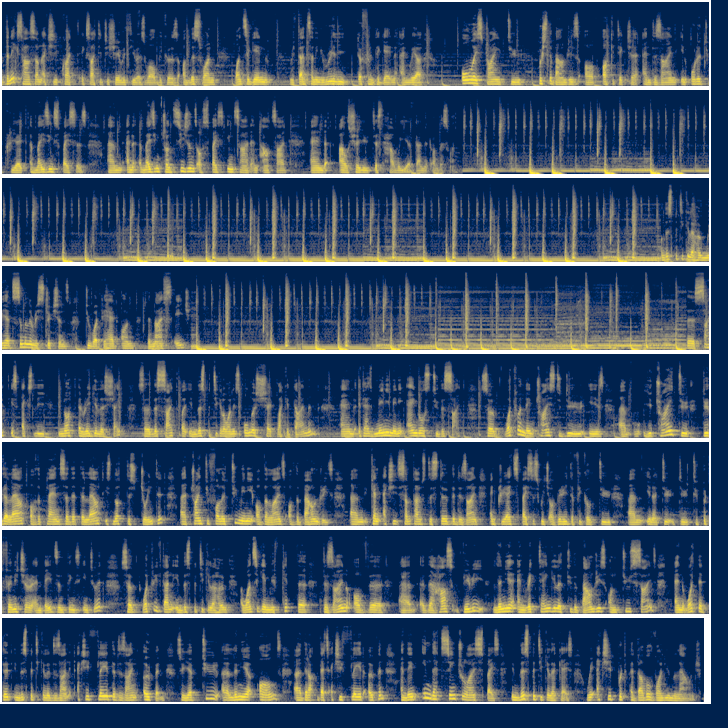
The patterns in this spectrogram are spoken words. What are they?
The next house I'm actually quite excited to share with you as well because on this one, once again, we've done something really different again and we are always trying to push the boundaries of architecture and design in order to create amazing spaces um, and amazing transitions of space inside and outside. And I'll show you just how we have done it on this one. This particular home, we had similar restrictions to what we had on the knife's edge. The site is actually not a regular shape. So the site uh, in this particular one is almost shaped like a diamond and it has many, many angles to the site. So what one then tries to do is um, you try to do the layout of the plan so that the layout is not disjointed. Uh, trying to follow too many of the lines of the boundaries um, can actually sometimes disturb the design and create spaces which are very difficult to, um, you know, to, to, to put furniture and beds and things into it. So what we've done in this particular home, uh, once again, we've kept the design of the uh, the house very linear and rectangular to the boundaries on two sides. And what that did in this particular design, it actually flared the design open. So you have two uh, linear arms uh, that are, that's actually flared open. And then in that centralized space, in this particular case, we actually put a double volume lounge.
